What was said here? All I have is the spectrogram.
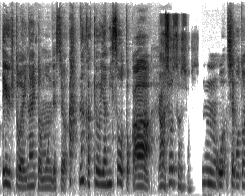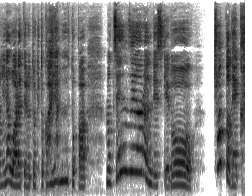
っていう人はいないと思うんですよ。あ、なんか今日病みそうとか、あ、そうそうそうそうん、お仕事にね、追われてる時とか、あ病むとか、もう全然あるんですけど、ちょっとね、回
